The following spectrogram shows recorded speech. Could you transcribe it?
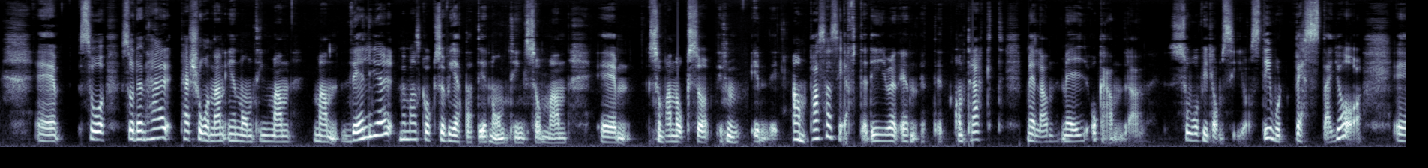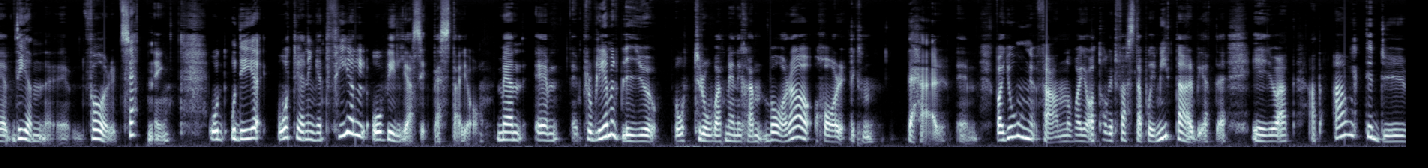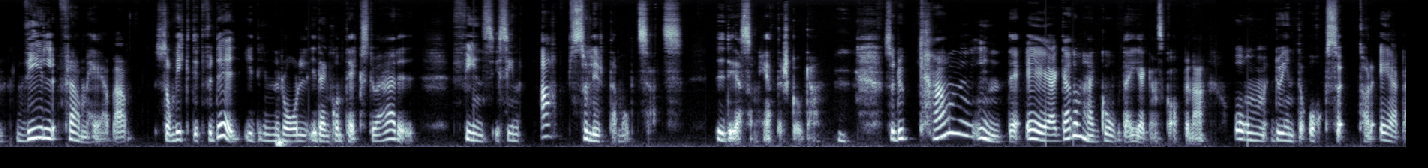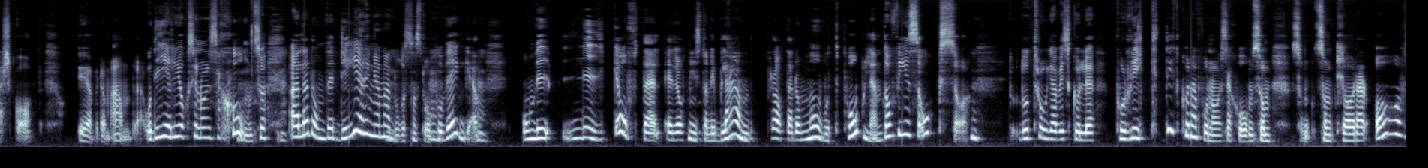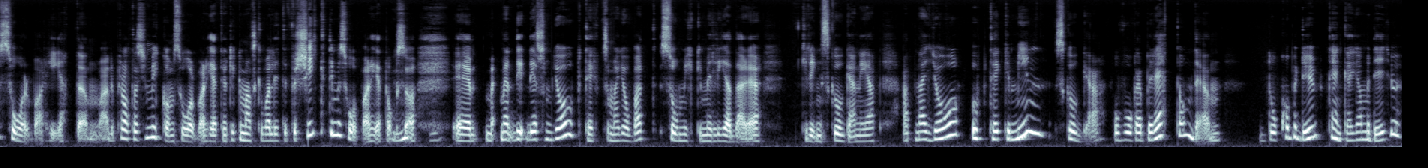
Eh, så, så den här personen är någonting man, man väljer, men man ska också veta att det är någonting som man eh, som man också liksom, eh, anpassar sig efter. Det är ju en, ett, ett kontrakt mellan mig och andra så vill de se oss. Det är vårt bästa jag. Eh, det är en eh, förutsättning. Och, det är återigen inget fel att vilja sitt bästa jag. Men eh, problemet blir ju att tro att människan bara har liksom det här. Ehm, vad Jung fann och vad jag har tagit fasta på i mitt arbete är ju att, att allt det du vill framhäva som viktigt för dig i din roll, i den kontext du är i, finns i sin absoluta motsats i det som heter skuggan. Mm. Så du kan inte äga de här goda egenskaperna om du inte också tar ägarskap över de andra. Och det gäller ju också en organisation, så mm. alla de värderingarna då som står på mm. väggen, om vi lika ofta, eller åtminstone ibland, pratar om motpolen, de finns också då tror jag vi skulle på riktigt kunna få en organisation som, som, som klarar av sårbarheten. Va? Det pratas ju mycket om sårbarhet, jag tycker man ska vara lite försiktig med sårbarhet också. Mm. Eh, men det, det som jag upptäckt som har jobbat så mycket med ledare kring skuggan är att, att när jag upptäcker min skugga och vågar berätta om den, då kommer du tänka, ja men det är ju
